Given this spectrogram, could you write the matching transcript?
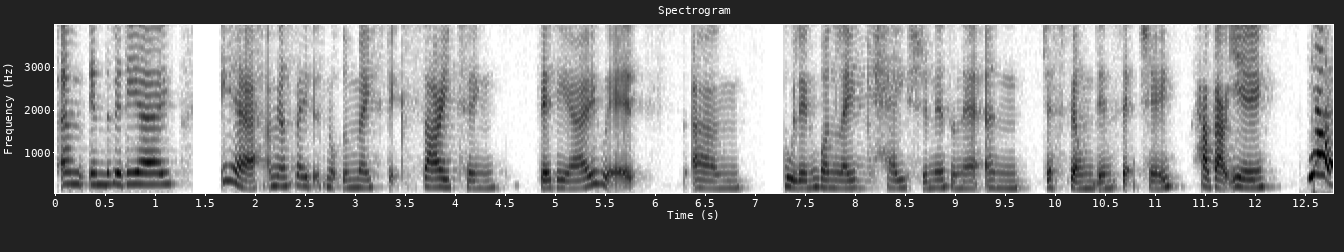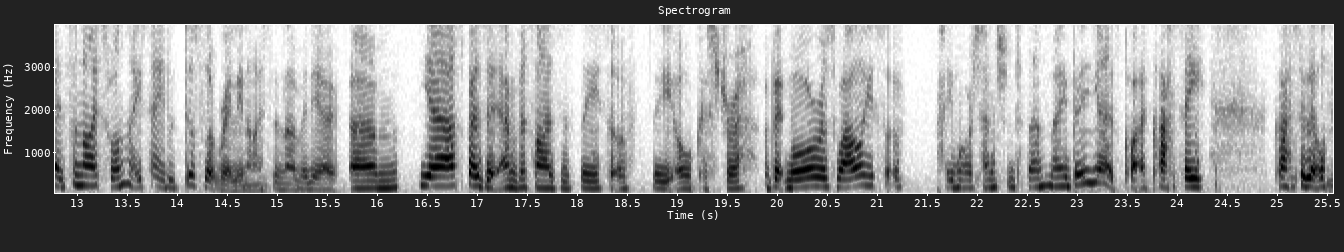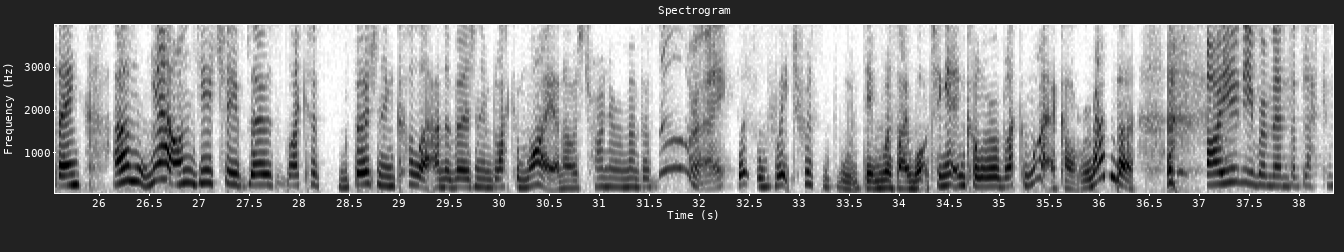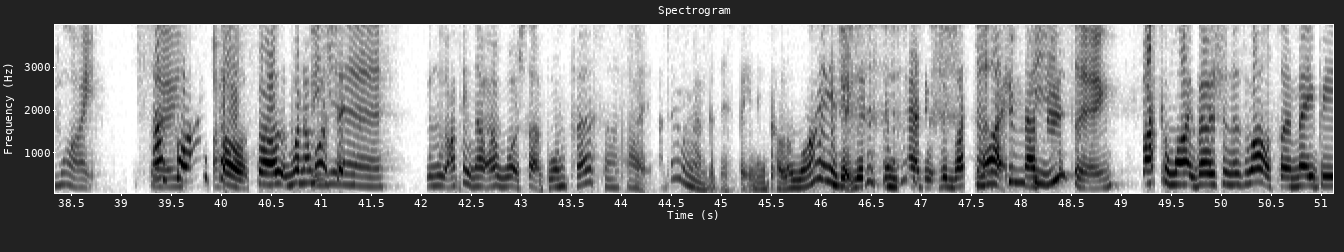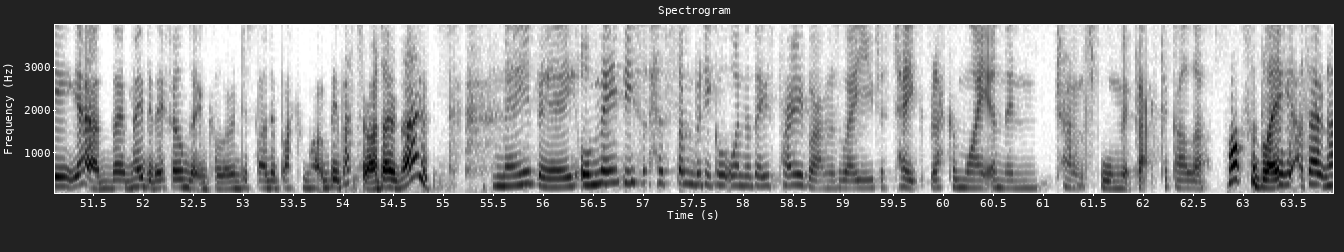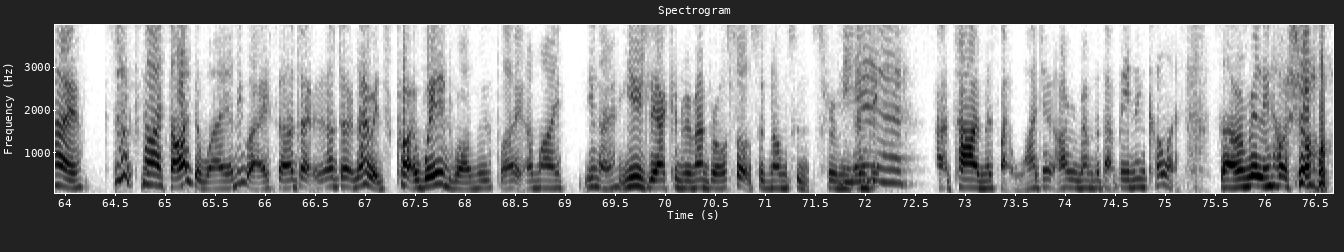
um, in the video. Yeah, I mean, I suppose it's not the most exciting video. It's um, all in one location, isn't it? And just filmed in situ. How about you? Yeah, it's a nice one. Like you say, it does look really nice in that video. Um, yeah, I suppose it emphasises the sort of the orchestra a bit more as well. You sort of pay more attention to them, maybe. Yeah, it's quite a classy classy little thing. Um, yeah, on YouTube there was like a version in color and a version in black and white, and I was trying to remember. All right. Which, was did, was I watching it in color or black and white? I can't remember. I only remember black and white. So That's what I thought. So I, when I watched yeah. it. I think that I watched that one first, and I was like, I don't remember this being in colour. Why is it in, it was in black and That's white? confusing black and white version as well. So maybe, yeah, they, maybe they filmed it in color and decided black and white would be better. I don't know. Maybe, or maybe has somebody got one of those programs where you just take black and white and then transform it back to color? Possibly. I don't know. It looks nice either way, anyway. So I don't, I don't know. It's quite a weird one. It's like, am I, you know, usually I can remember all sorts of nonsense from yeah. at time. It's like, why don't I remember that being in color? So I'm really not sure.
